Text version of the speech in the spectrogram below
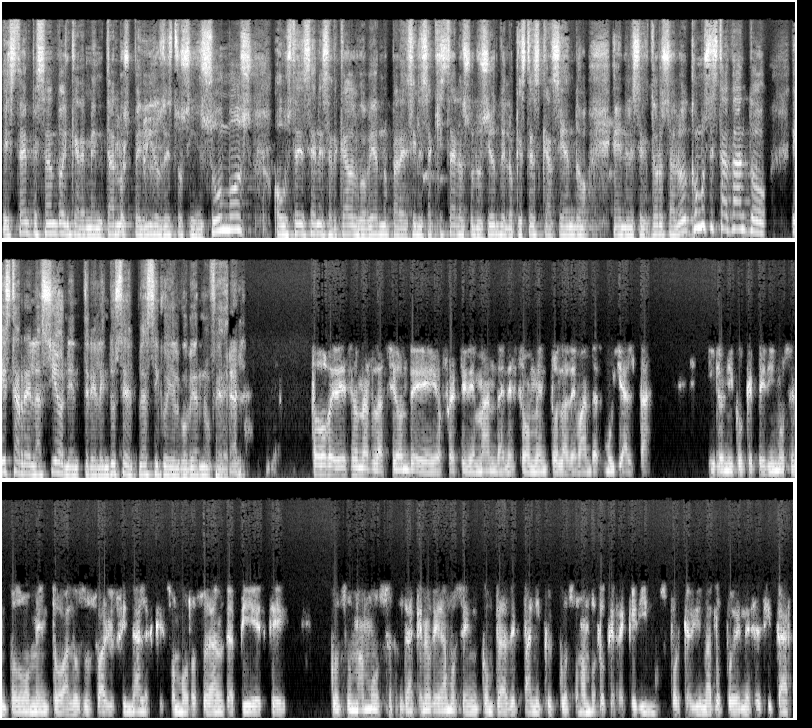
está empezando a incrementar los pedidos de estos insumos o ustedes se han acercado al gobierno para decirles aquí está la solución de lo que está escaseando en el sector salud. ¿Cómo se está dando esta relación entre la industria del plástico y el gobierno federal? Todo obedece a una relación de oferta y demanda. En este momento la demanda es muy alta y lo único que pedimos en todo momento a los usuarios finales, que somos los ciudadanos de a pie, es que consumamos, que no quedamos en compras de pánico y consumamos lo que requerimos, porque alguien más lo puede necesitar.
